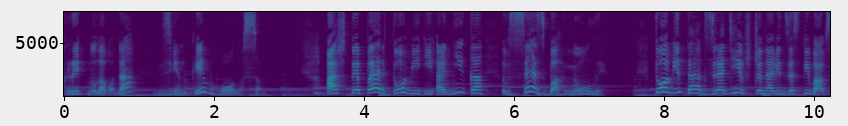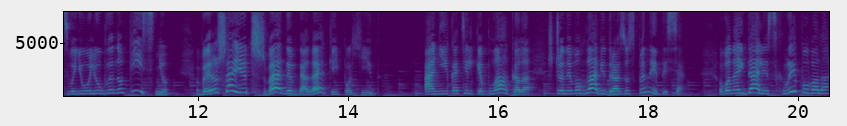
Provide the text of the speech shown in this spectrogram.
крикнула вона дзвінким голосом. Аж тепер Томі і Аніка все збагнули. Томі так зрадів, що навіть заспівав свою улюблену пісню. Вирушають шведи в далекий похід. Аніка тільки плакала, що не могла відразу спинитися. Вона й далі схлипувала,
